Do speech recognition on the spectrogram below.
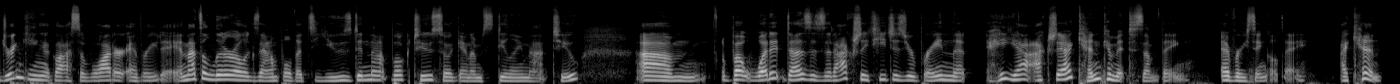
drinking a glass of water every day, and that's a literal example that's used in that book too. So again, I'm stealing that too. Um, but what it does is it actually teaches your brain that, hey, yeah, actually, I can commit to something every single day. I can.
